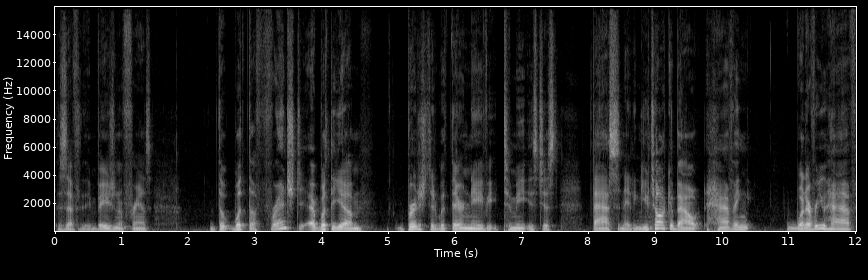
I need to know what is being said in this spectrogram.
This is after the invasion of France. The what the French, uh, what the um, British did with their navy, to me is just fascinating. You talk about having whatever you have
